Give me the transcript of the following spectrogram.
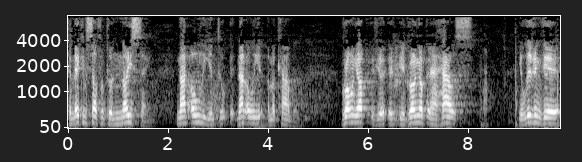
to make himself into a noising, not only into, not only a makabel. Growing up, if you're, if you're growing up in a house, you're living there,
